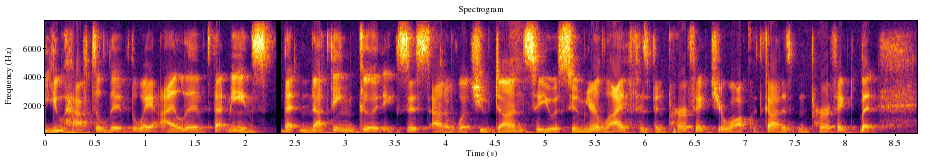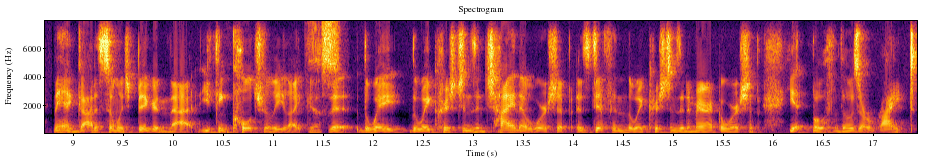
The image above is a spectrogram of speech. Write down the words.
you have to live the way I lived that means that nothing good exists out of what you've done. So you assume your life has been perfect your walk with God has been perfect. But man God is so much bigger than that. You think culturally like Yes. the the way the way Christians in China worship is different than the way Christians in America worship. Yet both of those are right.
